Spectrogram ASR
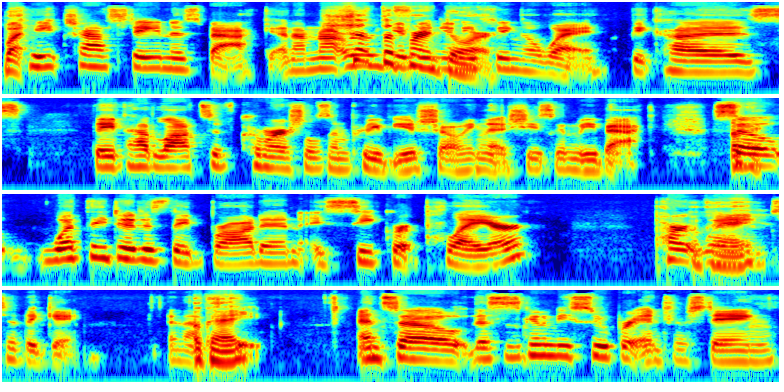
what? Kate Chastain is back, and I'm not Shut really giving anything away because they've had lots of commercials and previews showing that she's going to be back. So okay. what they did is they brought in a secret player partway okay. into the game, and that's okay. Kate. And so this is going to be super interesting.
